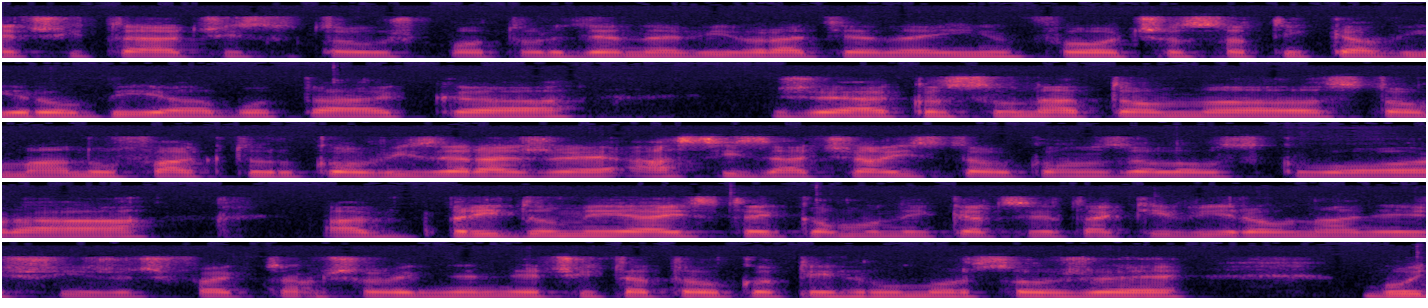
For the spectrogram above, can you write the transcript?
nečíta, či sú to už potvrdené, vyvratené info, čo sa týka výroby alebo tak, že ako sú na tom s tou manufaktúrkou. Vyzerá, že asi začali s tou konzolou skôr a a prídu mi aj z tej komunikácie taký vyrovnanejší, že fakt tam človek ne, nečíta toľko tých rumorsov, že buď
